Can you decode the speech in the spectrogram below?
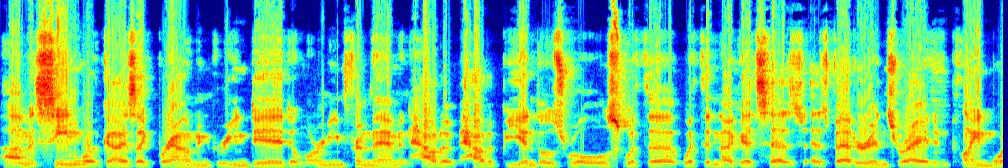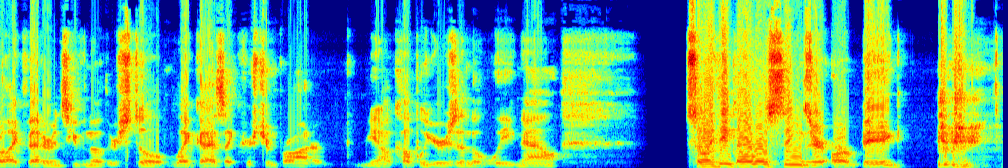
um, and seeing what guys like Brown and Green did, and learning from them and how to how to be in those roles with the with the Nuggets as as veterans, right, and playing more like veterans, even though they're still like guys like Christian Braun are you know a couple years in the league now. So I think all those things are, are big.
